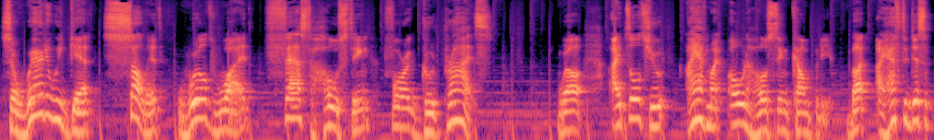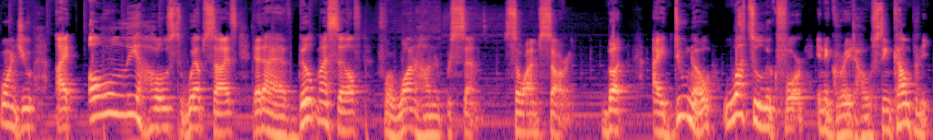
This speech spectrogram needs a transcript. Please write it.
So where do we get solid, worldwide, fast hosting for a good price? Well, I told you I have my own hosting company, but I have to disappoint you. I only host websites that I have built myself for 100%. So I'm sorry. But I do know what to look for in a great hosting company.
